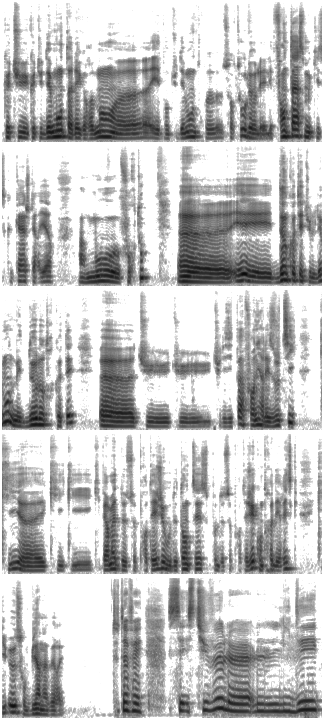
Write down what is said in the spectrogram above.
que tu, que tu démontes allègrement et dont tu démontres surtout les, fantasmes qui se cachent derrière un mot fourre-tout. et d'un côté, tu le démontes, mais de l'autre côté, tu, tu, tu n'hésites pas à fournir les outils euh, qui, qui, qui, permettent de se protéger ou de tenter de se protéger contre des risques qui, eux, sont bien avérés. Tout à fait. Si tu veux, l'idée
